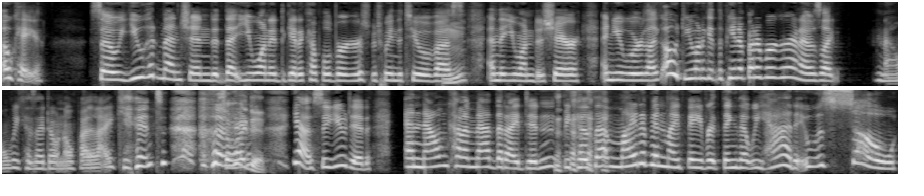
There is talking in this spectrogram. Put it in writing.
okay. So you had mentioned that you wanted to get a couple of burgers between the two of us Mm-hmm. and that you wanted to share. And you were like, oh, do you want to get the peanut butter burger? And I was like, no, because I don't know if I like it. so I did. yeah, so you did. And now I'm kind of mad that I didn't because that might have been my favorite thing that we had. It was so,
